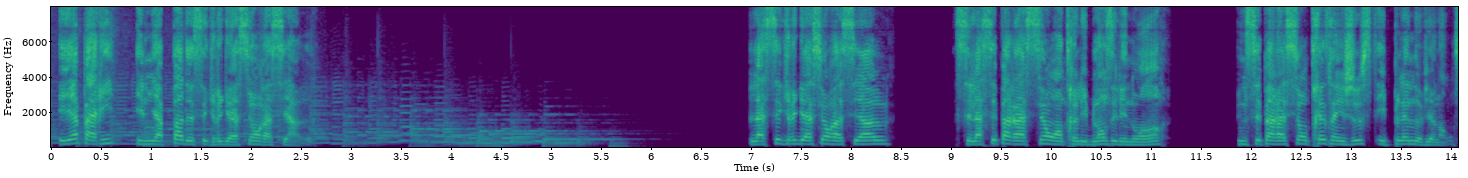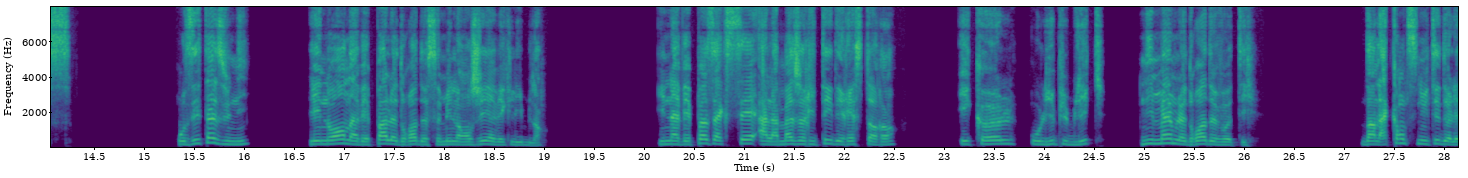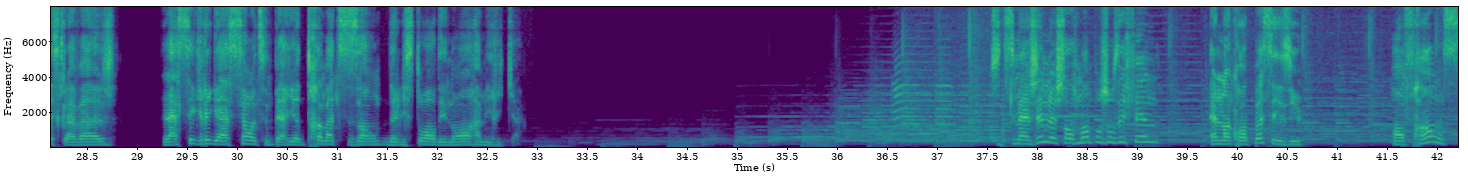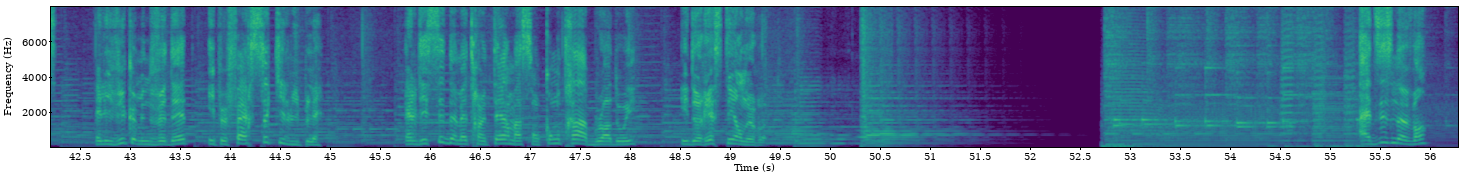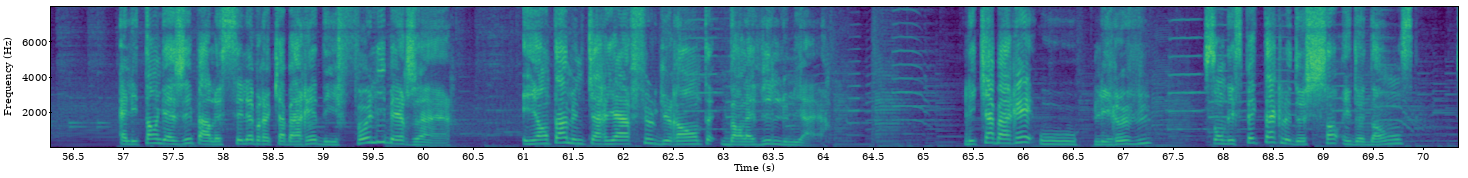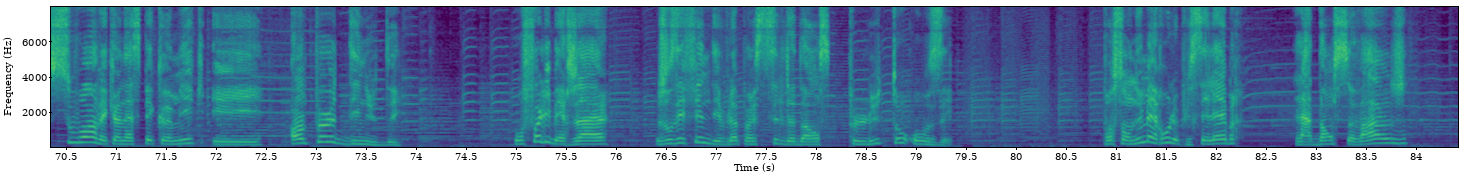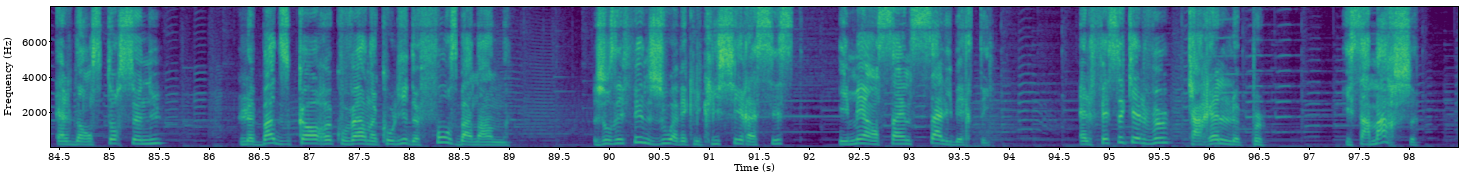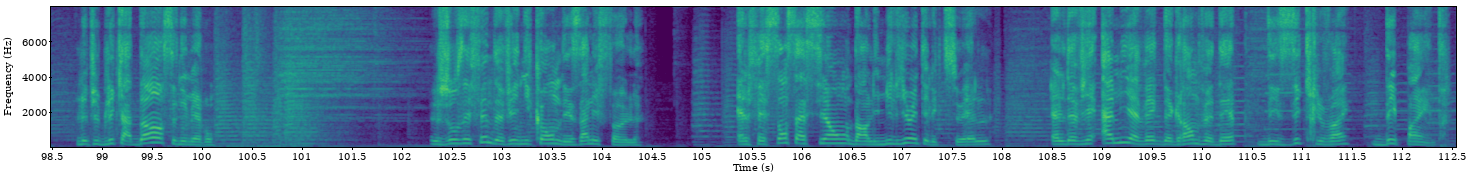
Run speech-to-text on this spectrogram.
Et à Paris, il n'y a pas de ségrégation raciale. La ségrégation raciale, c'est la séparation entre les Blancs et les Noirs, une séparation très injuste et pleine de violence. Aux États-Unis, les Noirs n'avaient pas le droit de se mélanger avec les Blancs. Ils n'avaient pas accès à la majorité des restaurants, écoles ou lieux publics, ni même le droit de voter. Dans la continuité de l'esclavage, la ségrégation est une période traumatisante de l'histoire des Noirs américains. Tu t'imagines le changement pour Joséphine? Elle n'en croit pas ses yeux. En France, elle est vue comme une vedette et peut faire ce qui lui plaît. Elle décide de mettre un terme à son contrat à Broadway et de rester en Europe. À 19 ans, elle est engagée par le célèbre cabaret des Folies Bergères et entame une carrière fulgurante dans la ville lumière. Les cabarets ou les revues sont des spectacles de chant et de danse, souvent avec un aspect comique et un peu dénudé. Aux Folies Bergères, Joséphine développe un style de danse plutôt osé. Pour son numéro le plus célèbre, la danse sauvage, elle danse torse nu, le bas du corps recouvert d'un collier de fausses bananes. Joséphine joue avec les clichés racistes et met en scène sa liberté. Elle fait ce qu'elle veut car elle le peut. Et ça marche. Le public adore ce numéro. Joséphine devient une icône des années folles. Elle fait sensation dans les milieux intellectuels. Elle devient amie avec de grandes vedettes, des écrivains, des peintres.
